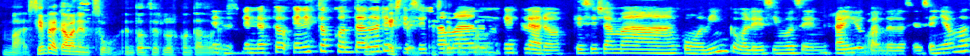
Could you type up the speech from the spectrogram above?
Vale, siempre acaban en su, entonces los contadores. En, en, en estos contadores que este, se este llaman, eh, claro, que se llaman comodín, como le decimos en Hayu cuando los enseñamos,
